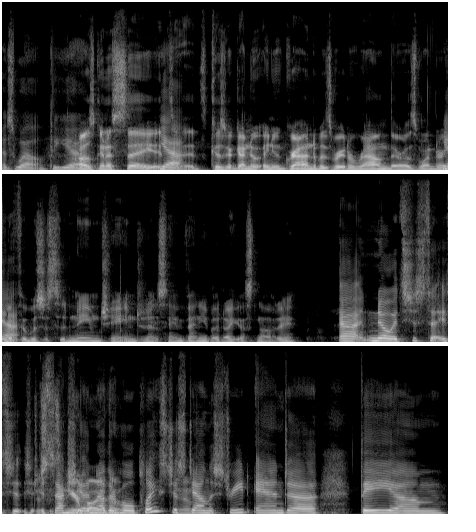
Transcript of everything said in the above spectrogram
as well. The uh, I was gonna say, it's, Yeah. because I knew I knew Grounded was right around there. I was wondering Yeah. if it was just a name change in the same venue, but I guess not. Eh? Uh, no, it's just it's just, it's it's actually nearby, another though. whole place just Yeah. down the street, and uh, they. Um,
